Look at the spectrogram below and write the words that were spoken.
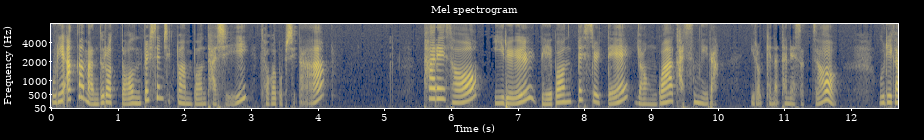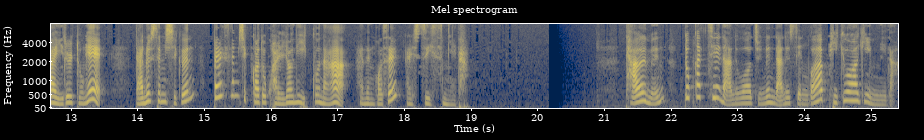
우리 아까 만들었던 뺄셈식도 한번 다시 적어봅시다. 8에서 2를 4번 뺐을 때 0과 같습니다. 이렇게 나타냈었죠. 우리가 이를 통해 나눗셈식은 뺄셈식과도 관련이 있구나 하는 것을 알 수 있습니다. 다음은 똑같이 나누어 주는 나눗셈과 비교하기입니다.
